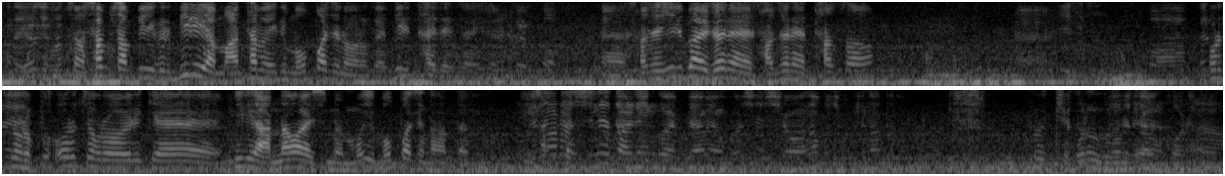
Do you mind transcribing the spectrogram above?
근데 여기 자 33B 그 미리 안 타면 이리 못 빠져나오는 거야. 미리 타야 되는 거야 이걸 그러니까 예, 사실 일발 전에 사전에 타서 예, 와 오른쪽으로 뿌- 오른쪽으로 이렇게 미리 안 나와 있으면 뭐 이 못 빠져나간다. 이 우리나라. 시내 달린 거에 비하면 훨씬 시원하고 좋긴 하다. 그렇지 그런 그런데. 최대한 거리도. 어.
